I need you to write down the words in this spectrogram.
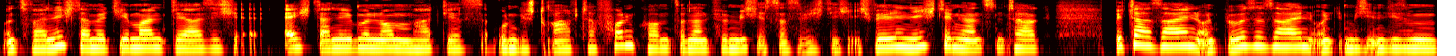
Und zwar nicht, damit jemand, der sich echt daneben genommen hat, jetzt ungestraft davonkommt, sondern für mich ist das wichtig. Ich will nicht den ganzen Tag bitter sein und böse sein und mich in diesem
